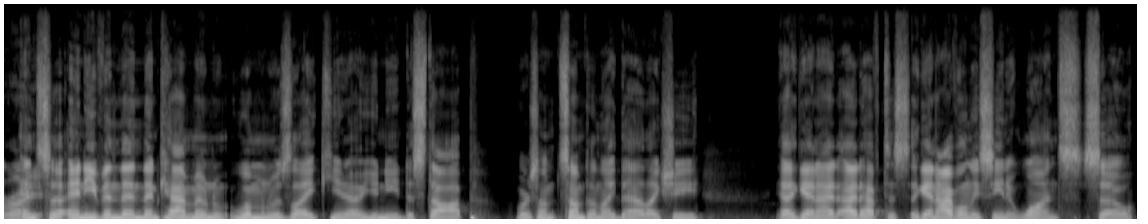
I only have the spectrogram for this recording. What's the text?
right. And so and even then then Catwoman woman was like, you know, you need to stop or some something like that. Like she again, I'd I'd have to again, I've only seen it once, so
